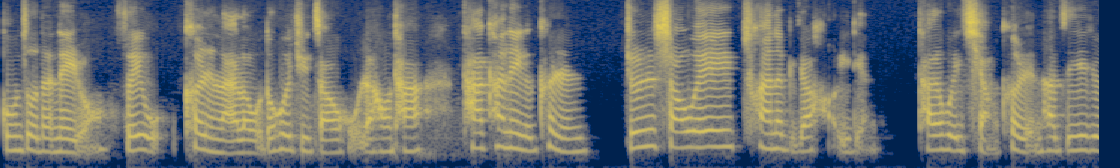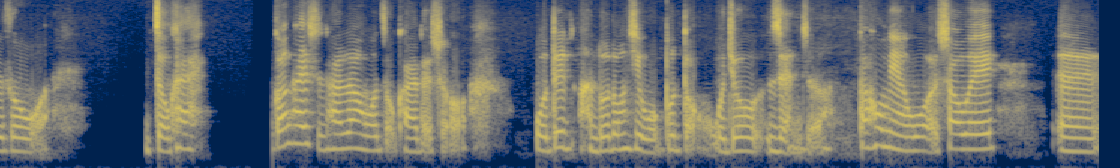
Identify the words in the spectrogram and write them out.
工作的内容，所以客人来了我都会去招呼，然后他。他看那个客人就是稍微穿的比较好一点，他都会抢客人，他直接就说我走开。刚开始他让我走开的时候，我对很多东西我不懂，我就忍着。到后面我稍微呃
